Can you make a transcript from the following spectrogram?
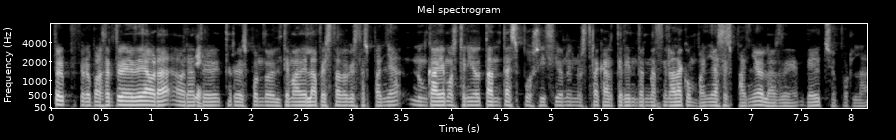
Pero, para hacerte una idea, ahora, ahora te, respondo el tema del apestado que está España. Nunca habíamos tenido tanta exposición en nuestra cartera internacional a compañías españolas, de, hecho, por, la,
